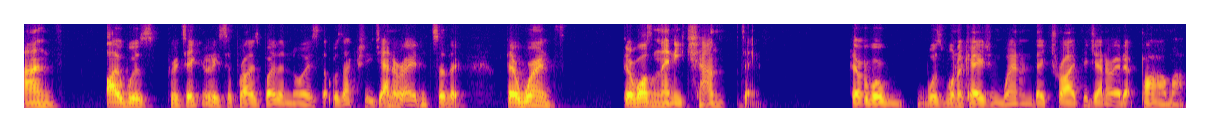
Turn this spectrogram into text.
And I was particularly surprised by the noise that was actually generated. So there, there weren't, there wasn't any chanting. There were was one occasion when they tried to generate it, Parma,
